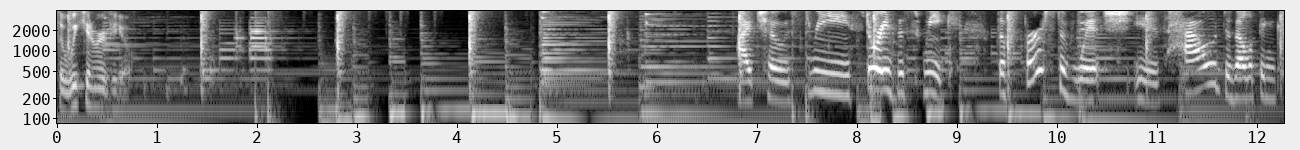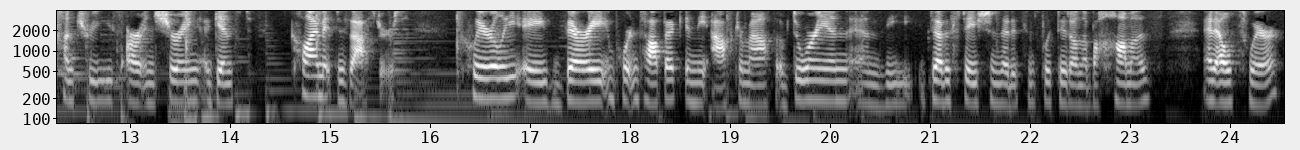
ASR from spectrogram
the week in review. I chose three stories this week the first of which is how developing countries are insuring against climate disasters. Clearly, a very important topic in the aftermath of Dorian and the devastation that it's inflicted on the Bahamas and elsewhere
